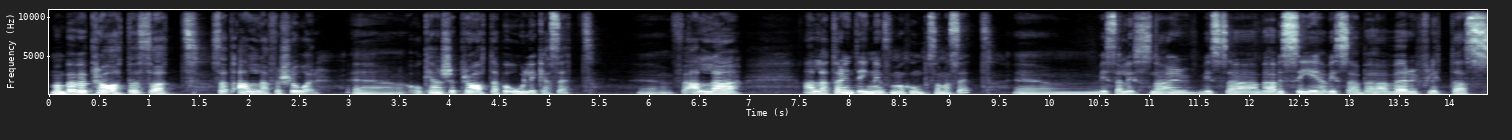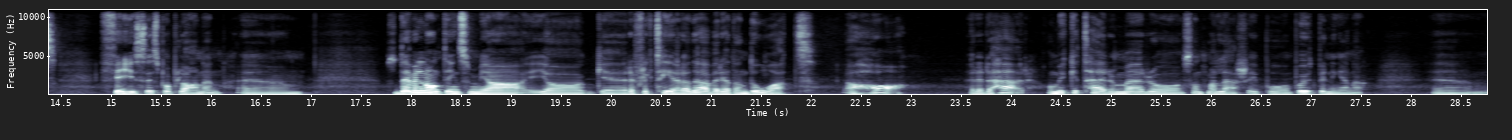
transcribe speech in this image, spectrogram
man behöver prata så att, så att alla förstår. Eh, och kanske prata på olika sätt. Eh, för alla, alla tar inte in information på samma sätt. Eh, vissa lyssnar, vissa behöver se, vissa behöver flyttas fysiskt på planen. Eh, så det är väl någonting som jag, jag eh, reflekterade över redan då att jaha, är det det här? Och mycket termer och sånt man lär sig på, på utbildningarna. Ehm,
